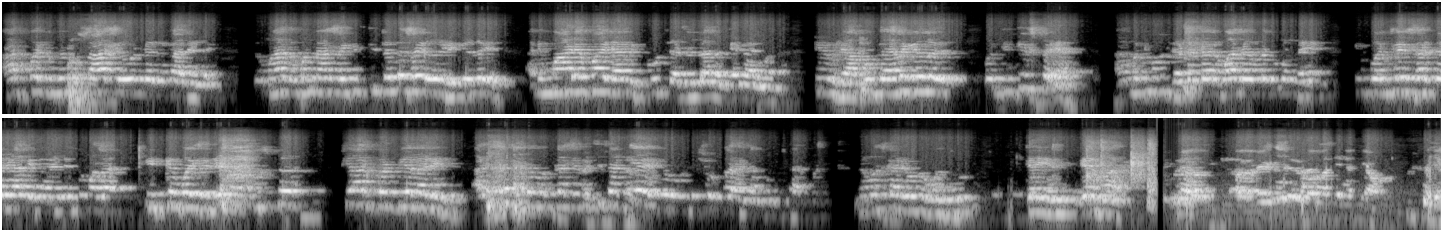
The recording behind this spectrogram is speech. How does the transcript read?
आजपर्यंत नुसतं सहाशे शेवट आलेलं आहे तर माझं म्हणणं असं आहे की तिथं कसं हे केलंय आणि माड्या पाहिल्या आम्ही झालं झालं काय म्हणा. टीव्ही आपण जायला गेलोय. पण ती दिसतंय. म्हणजे मग घटकाला माझं एवढंच म्हणणं आहे की पंचायत सरकारी अधिकाऱ्याने तुम्हाला इतके पैसे दिले नुसतं चार पट देणार आहे आणि कसं- कसं- कशासाठी आहे तो हिशोब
